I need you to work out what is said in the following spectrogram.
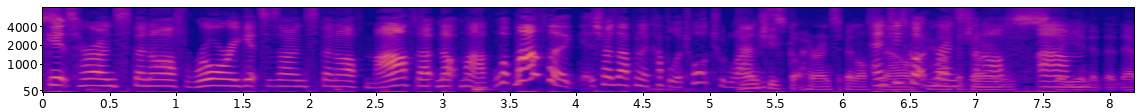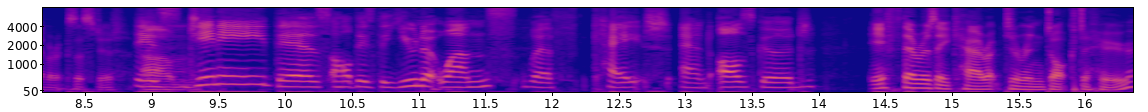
things. gets her own spin off, Rory gets his own spin off, Martha, not Martha. Well, Martha shows up in a couple of Torchwood ones. And she's got her own spin off And now. she's got her own Martha spin-off, um, the unit that never existed. There's Um, Jenny, there's, oh, there's the unit ones with Kate and Osgood. if there is a character in Doctor Who,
